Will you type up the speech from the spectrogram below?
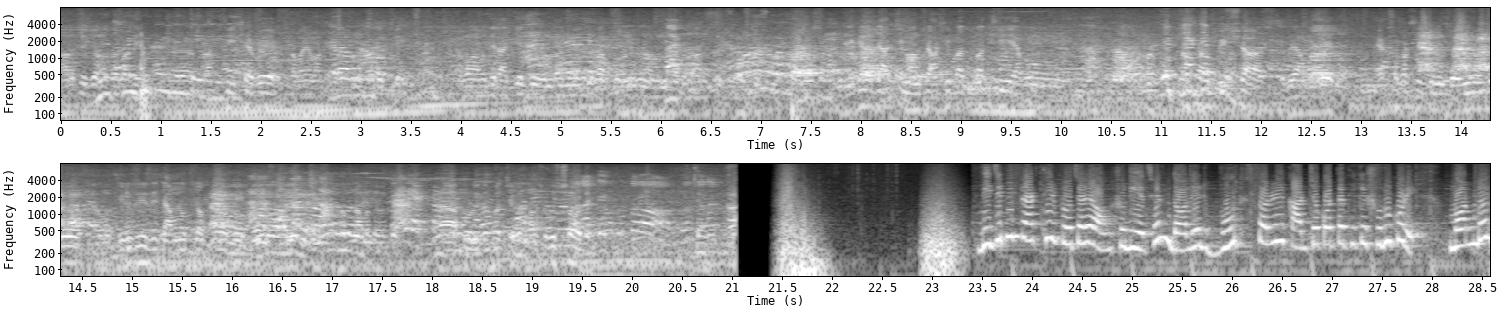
ভারতীয় জনতা পার্টির প্রার্থী হিসেবে সবাই আমাকে করছে এবং আমাদের রাজ্যের যে উন্নয়ন হয়েছে বা যেখানে যাচ্ছি, মানুষের আশীর্বাদ পাচ্ছি এবং আমার বিশ্বাস যে আমাদের একশো পার্সেন্ট জয়ী এবং বিরোধীদের জামানত যত্ন হবে আমাদের পরিণত হচ্ছে মানুষের উৎসাহ দেয় বিজেপি প্রার্থীর প্রচারে অংশ নিয়েছেন দলের বুথ স্তরের কার্যকর্তা থেকে শুরু করে মণ্ডল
